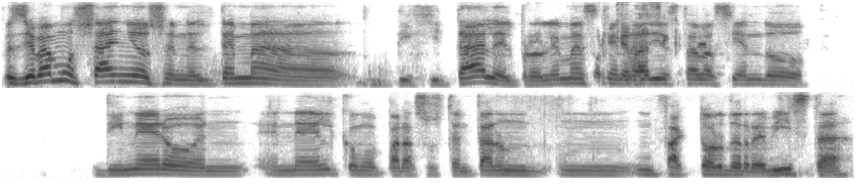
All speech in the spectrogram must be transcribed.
Pues llevamos años en el tema digital. El problema es que nadie estaba haciendo dinero en, en, él como para sustentar un, un, factor de revista.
